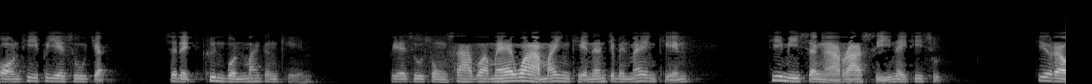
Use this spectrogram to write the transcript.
ก่อนที่พระเยซูจะเสด็จขึ้นบนไม้กางเขน พระเยซูทรงทราบว่าแม้ว่าไม้กางเขนนั้นจะเป็นไม้กางเขนที่มีสง่าราศีในที่สุด ที่เรา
